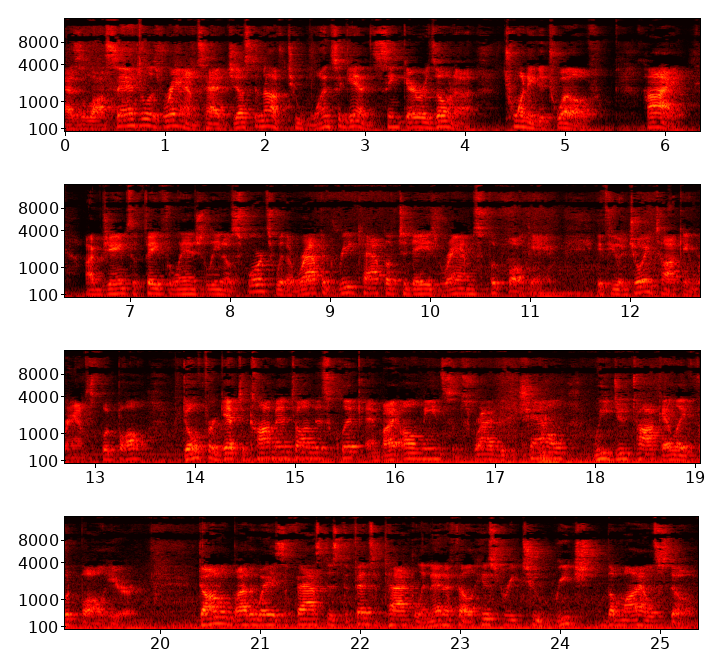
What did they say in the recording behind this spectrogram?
as the Los Angeles Rams had just enough to once again sink Arizona 20 to 12. Hi, I'm James of Faithful Angelenos Sports with a rapid recap of today's Rams football game. If you enjoyed talking Rams football, don't forget to comment on this clip and by all means subscribe to the channel. We do talk LA football here. Donald, by the way, is the fastest defensive tackle in NFL history to reach the milestone.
